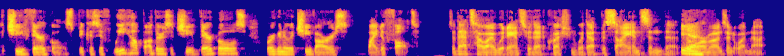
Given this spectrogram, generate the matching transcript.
achieve their goals? Because if we help others achieve their goals, we're going to achieve ours by default. So that's how I would answer that question without the science and the, the yeah. hormones and whatnot.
